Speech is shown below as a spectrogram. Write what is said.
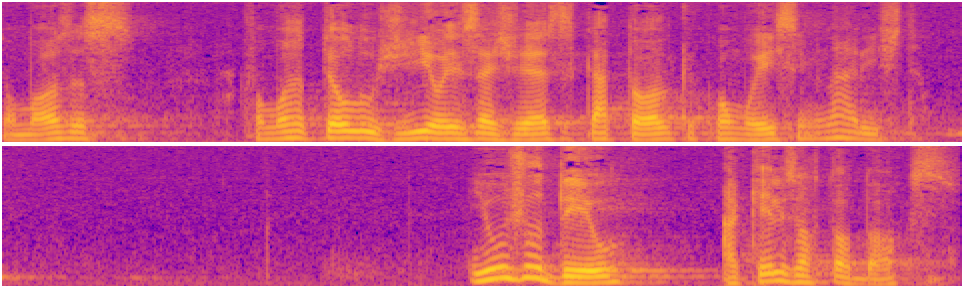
famosas, a famosa teologia ou exegese católica como ex-seminarista. E um judeu, aqueles ortodoxos,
